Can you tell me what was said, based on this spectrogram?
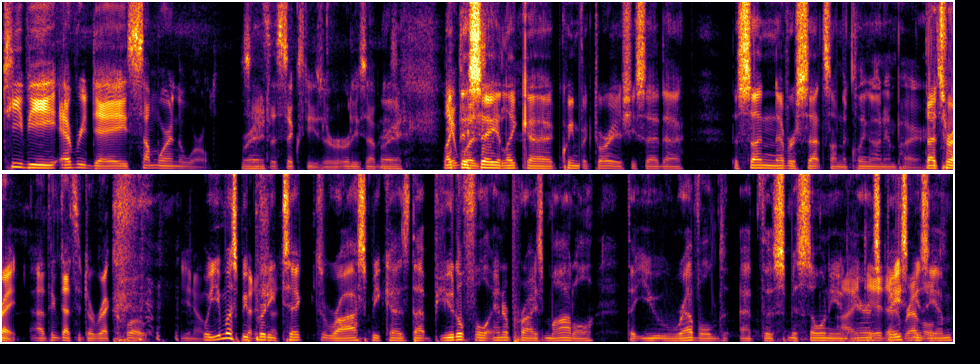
TV every day somewhere in the world Right. since the '60s or early '70s. Right. Like It they was- say, like uh, Queen Victoria, she said, uh, "The sun never sets on the Klingon Empire." That's right. I think that's a direct quote. You know. well, you must be pretty ticked, Ross, because that beautiful Enterprise model that you reveled at the Smithsonian I Air and did, Space. Museum,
